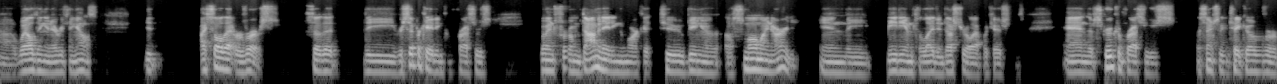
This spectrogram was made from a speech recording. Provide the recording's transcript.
uh, welding and everything else, it, I saw that reverse. So that the reciprocating compressors went from dominating the market to being a, a small minority in the medium to light industrial applications. And the screw compressors essentially take over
